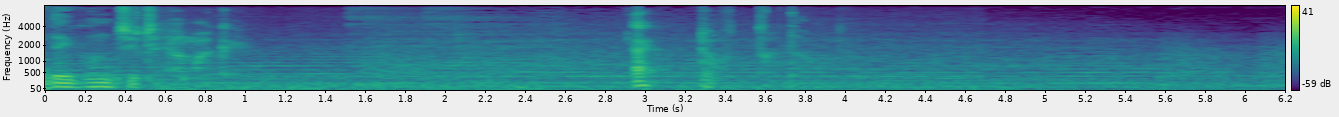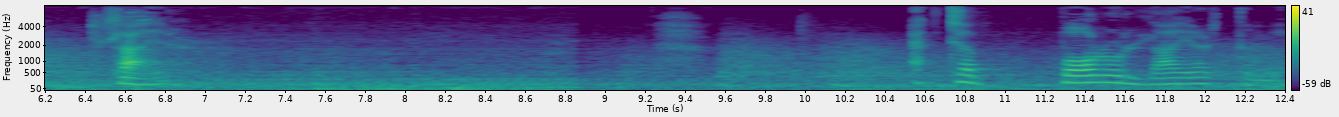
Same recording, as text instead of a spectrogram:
দ্বিগুণ চিঠি আমাকে। একটা উত্তর দাও। একটা বড় লায়ার তুমি।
